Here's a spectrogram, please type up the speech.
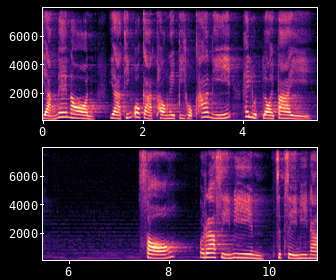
อย่างแน่นอน อย่าทิ้งโอกาสทองในปี 65 นี้ให้หลุดลอยไป 2. ราศีมีน 14 มีนา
